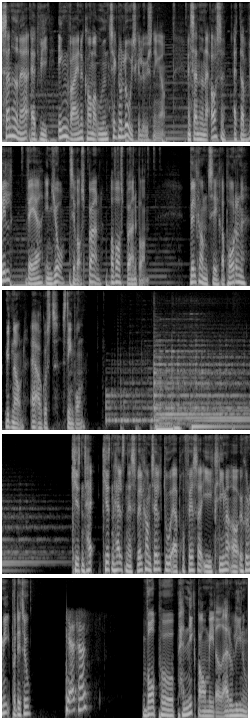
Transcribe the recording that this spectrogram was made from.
Sandheden er, at vi ingen vegne kommer uden teknologiske løsninger. Men sandheden er også, at der vil være en jord til vores børn og vores børnebørn. Velkommen til rapporterne. Mit navn er August Stenbrun. Kirsten, ha- Kirsten Halsnes, velkommen til. Du er professor i klima og økonomi på DTU. Ja, tak. Hvor på panikbarometeret er du lige nu?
